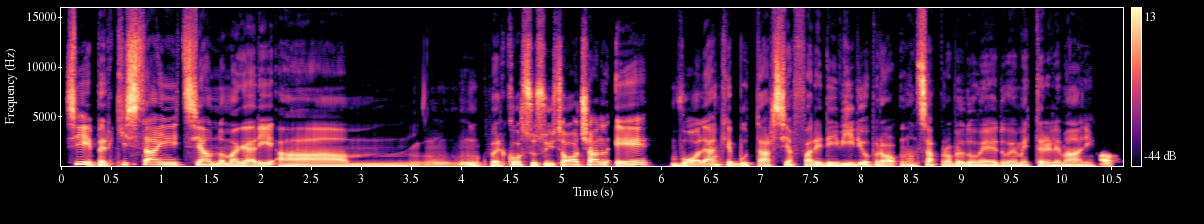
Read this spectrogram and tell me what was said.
Sì, per chi sta iniziando magari a um, un percorso sui social e vuole anche buttarsi a fare dei video, però non sa proprio dove, dove mettere le mani. Ok.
